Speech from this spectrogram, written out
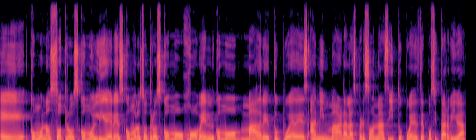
eh, como nosotros como líderes, como nosotros como joven, como madre, tú puedes animar a las personas y tú puedes depositar vida.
